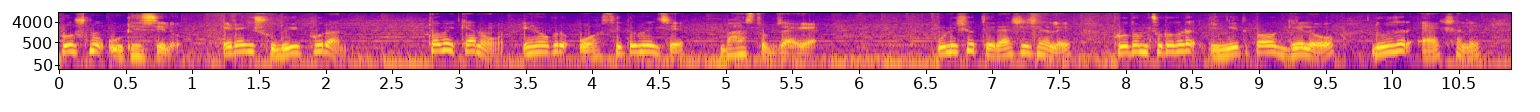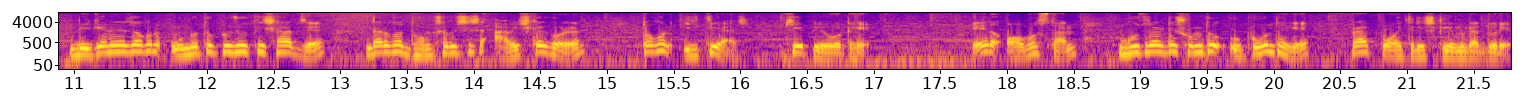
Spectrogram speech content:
প্রশ্ন উঠেছিল, এটা কি শুধুই পুরাণ? তবে কেন এ নগরের অস্তিত্ব মিলছে বাস্তব জায়গায়? উনিশশো সালে প্রথম ছোটোখাটো ইঙ্গিত পাওয়া গেলেও দুহাজার এক সালে বিজ্ঞানীরা যখন উন্নত প্রযুক্তির সাহায্যে দ্বারকার ধ্বংসাবিশেষ আবিষ্কার করেন, তখন ইতিহাস কেঁপে ওঠে। এর অবস্থান গুজরাটের সমুদ্র উপকূল থেকে প্রায় পঁয়ত্রিশ কিলোমিটার দূরে।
